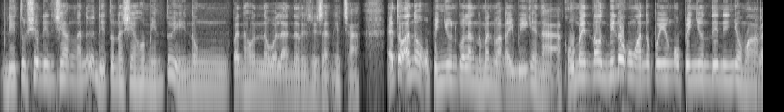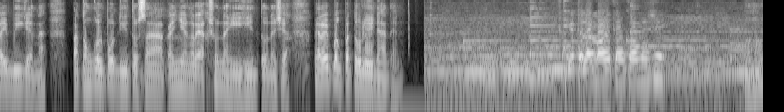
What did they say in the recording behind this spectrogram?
Dito siya din siyang ano, dito na siya huminto eh nung panahon na wala na rin si San Itch ha. Ito ano, opinion ko lang naman mga kaibigan ha. Comment down below kung ano po yung opinion din ninyo mga kaibigan ha. Patungkol po dito sa kanyang reaksyon na hihinto na siya. Pero ipagpatuloy natin. Ko lang makita yung comments eh. Uh-huh.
